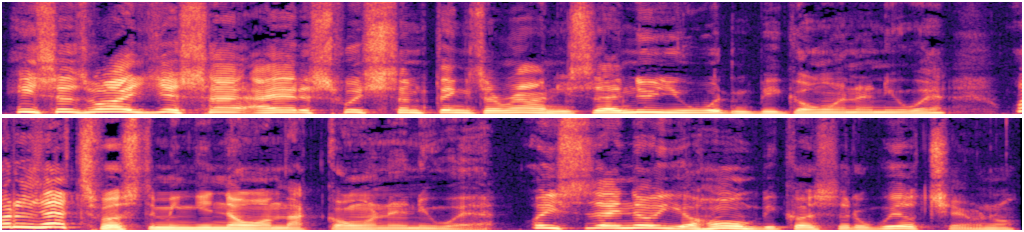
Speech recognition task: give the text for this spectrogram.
He says, Well, I just had, I had to switch some things around. He said, I knew you wouldn't be going anywhere. What is that supposed to mean? You know I'm not going anywhere. Well, he says, I know you're home because of the wheelchair and all.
